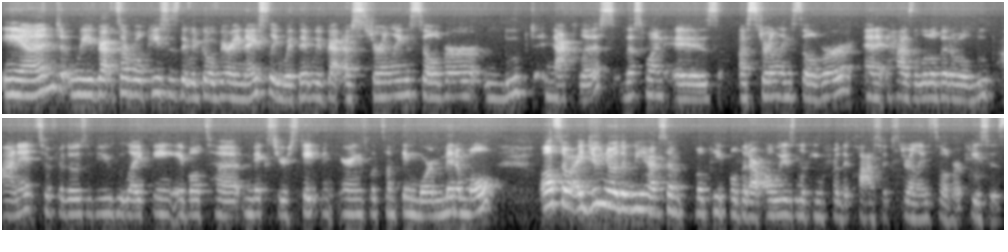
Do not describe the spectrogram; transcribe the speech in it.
And we've got several pieces that would go very nicely with it. We've got a sterling silver looped necklace. This one is a sterling silver and it has a little bit of a loop on it. So for those of you who like being able to mix your statement earrings with something more minimal. Also, I do know that we have some people that are always looking for the classic sterling silver pieces.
